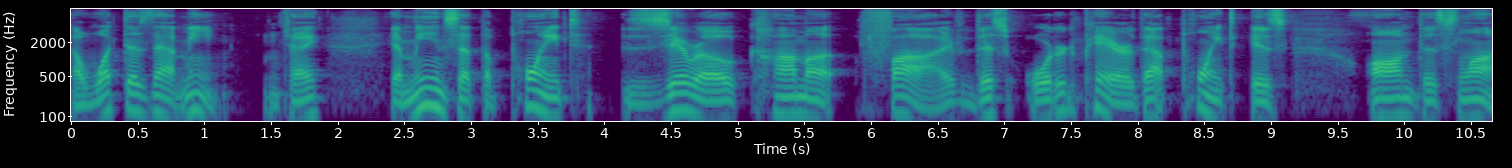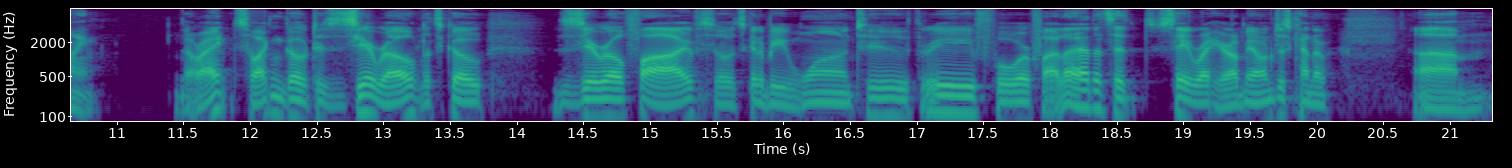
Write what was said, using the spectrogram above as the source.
Now what does that mean? Okay, It means that the point 0 comma 5, this ordered pair, that point is on this line. All right, so I can go to 0. Let's go 0, 5. So it's going to be 1, 2, 3, 4, 5. Ah, that's it. Say right here. I mean, I'm just kind of, um,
